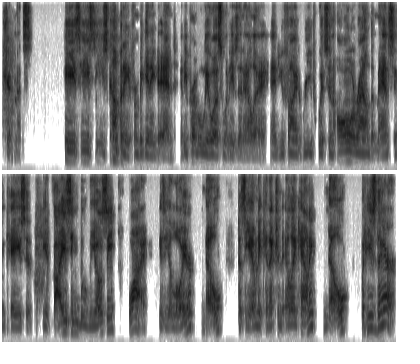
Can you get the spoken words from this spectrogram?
shipments. He's he's he's company from beginning to end, and he probably was when he's in L.A. And you find Reeve Whitson all around the Manson case, advising Bugliosi. Why is he a lawyer? No. Does he have any connection to L.A. County? No. But he's there.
